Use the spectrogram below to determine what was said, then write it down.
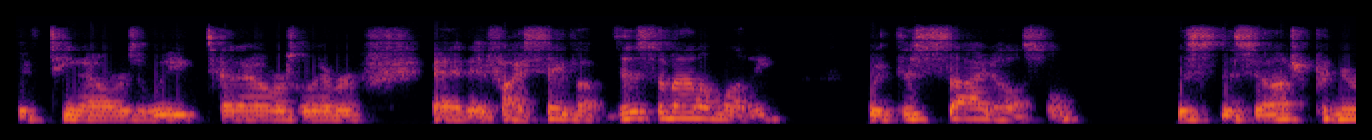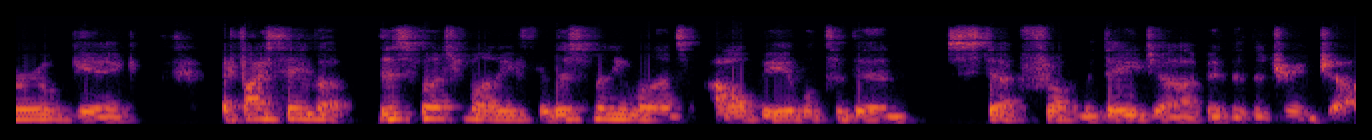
15 hours a week, 10 hours, whatever. And if I save up this amount of money with this side hustle, this, this entrepreneurial gig, if I save up this much money for this many months, I'll be able to then step from the day job into the dream job.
